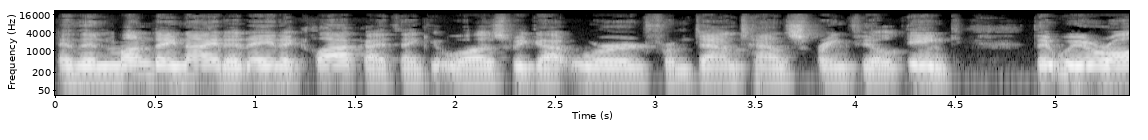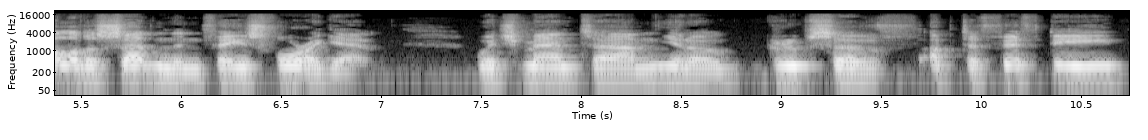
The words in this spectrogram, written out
And then Monday night at eight o'clock, I think it was, we got word from Downtown Springfield Inc. that we were all of a sudden in phase four again, which meant, um, you know, groups of up to 50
